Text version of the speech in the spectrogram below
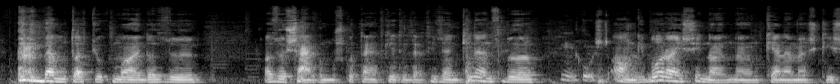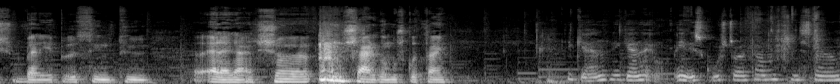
bemutatjuk majd az ő, az ő sárga muskotáját 2019-ből. Igen, kóstoltam. Angi bora, és egy nagyon-nagyon kellemes kis belépő szintű, elegáns sárga muskotáj. Igen, igen, én is kóstoltam, és nagyon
